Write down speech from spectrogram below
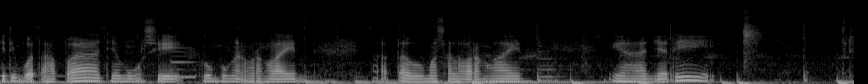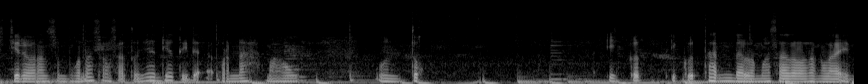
Jadi buat apa dia mengurusi hubungan orang lain atau masalah orang lain? Ya jadi ciri-ciri orang sempurna salah satunya dia tidak pernah mau untuk ikut ikutan dalam masalah orang lain.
